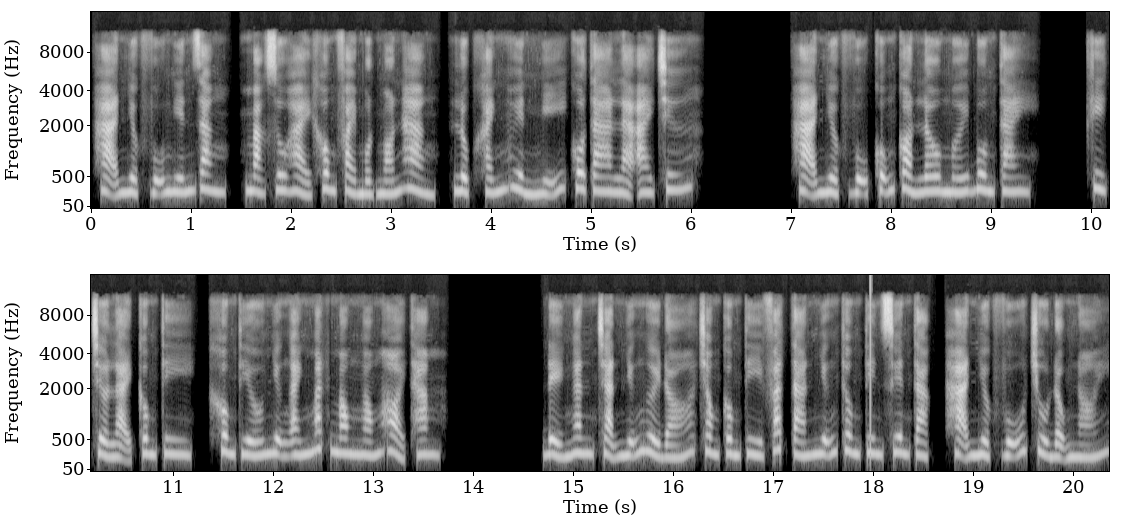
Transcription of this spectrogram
Hạ Nhược Vũ nghiến răng, Mạc Du Hải không phải một món hàng, Lục Khánh Huyền nghĩ cô ta là ai chứ? Hạ Nhược Vũ cũng còn lâu mới buông tay. Khi trở lại công ty, không thiếu những ánh mắt mong ngóng hỏi thăm. Để ngăn chặn những người đó trong công ty phát tán những thông tin xuyên tạc, Hạ Nhược Vũ chủ động nói.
